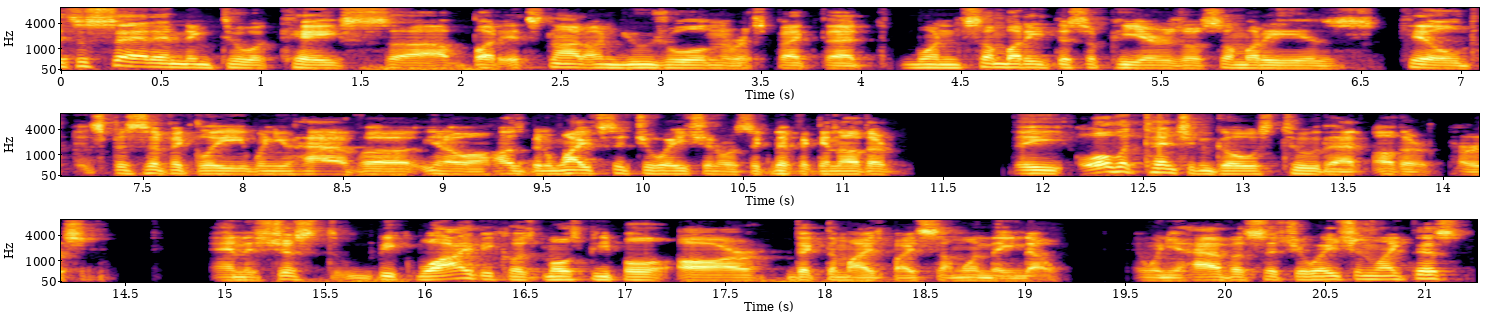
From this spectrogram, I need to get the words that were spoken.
It's a sad ending to a case, uh, but it's not unusual in the respect that when somebody disappears or somebody is killed, specifically when you have a you know a husband wife situation or significant other, the all attention goes to that other person, and it's just be, why because most people are victimized by someone they know, and when you have a situation like this,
